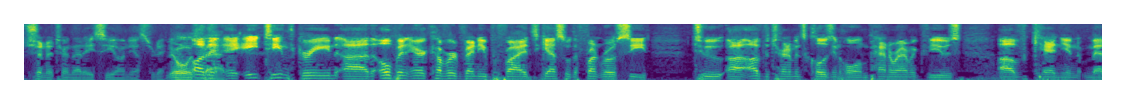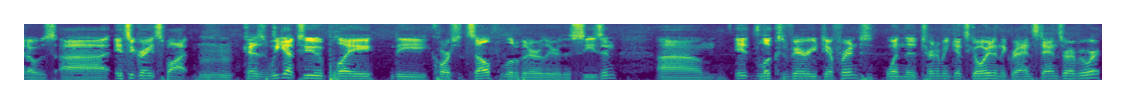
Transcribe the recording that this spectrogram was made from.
Shouldn't have turned that AC on yesterday. No, on bad. the 18th green, uh, the open air covered venue provides guests with a front row seat to uh, of the tournament's closing hole and panoramic views of Canyon Meadows. Uh, it's a great spot Mm-hmm. because we got to play the course itself a little bit earlier this season. Um, it looks very different when the tournament gets going and the grandstands are everywhere.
